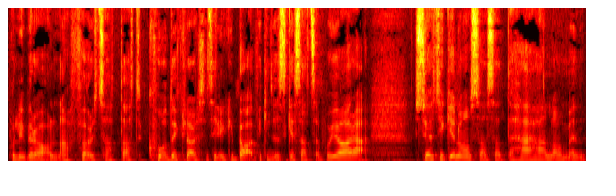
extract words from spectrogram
på Liberalerna förutsatt att KD klarar sig tillräckligt bra, vilket vi ska satsa på att göra. Så jag tycker någonstans att det här handlar om en,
